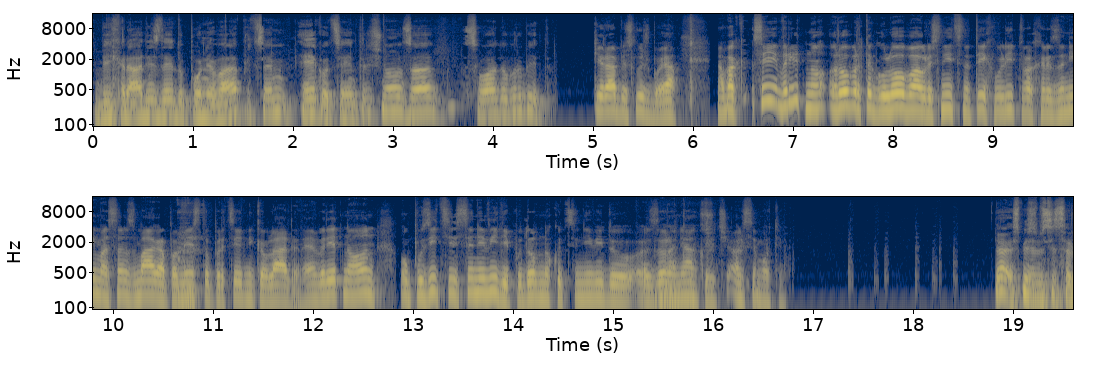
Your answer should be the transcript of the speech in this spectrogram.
bi jih radi zdaj dopolnjevali, predvsem egocentrično za svojo dobrobit. Ki rabi službo. Ja. Ampak se je verjetno Roberta Goloba v resnici na teh volitvah zanima, sem zmaga pa mesto predsednika vlade. Ne? Verjetno on v opoziciji se ne vidi, podobno kot se ni videl eh, Zoran Jankovič. Ali se motim? Ja, jaz mislim, sicer,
